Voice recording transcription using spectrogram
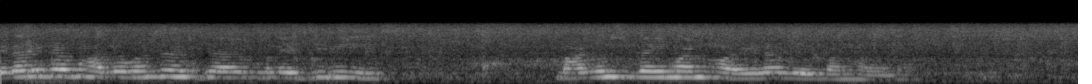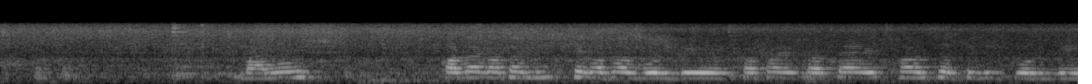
এরা এটা ভালোবাসার যা মানে জিনিস। মানুষ বেইমান হয়, এরা বেইমান হয় না। মানুষ কথা কথা মিথ্যে কথা বলবে, কথায় কথায় ছলচাতুরি করবে,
